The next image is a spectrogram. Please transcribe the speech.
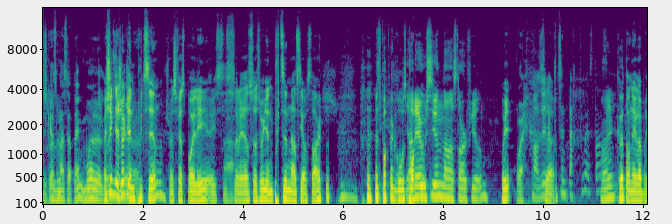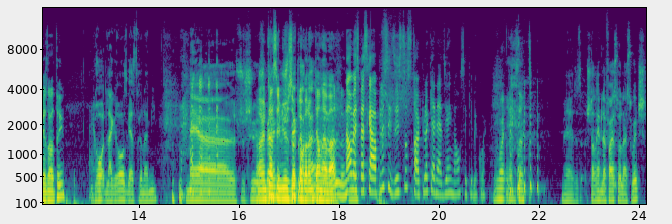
c'est quasiment là. certain. Moi, je, Ben, je sais que déjà qu'il y a une euh, poutine. Je me suis fait spoiler. Ah. Sur les réseaux sociaux, il y a une poutine dans Sea of Stars. c'est pas un gros Il y en spoil. a aussi une dans Starfield. Mon Dieu, la poutine partout à cette heure. Ouais. Écoute, on est représenté. Gros, de la grosse gastronomie. Mais euh, je, je- En même temps, c'est mieux ça que le bonhomme carnaval. euh, là. Non, mais c'est parce qu'en plus, ils disent ça, c'est un plat canadien. Non, c'est québécois. Ouais, exact. mais c'est ça. Je suis en train de le faire sur la Switch.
